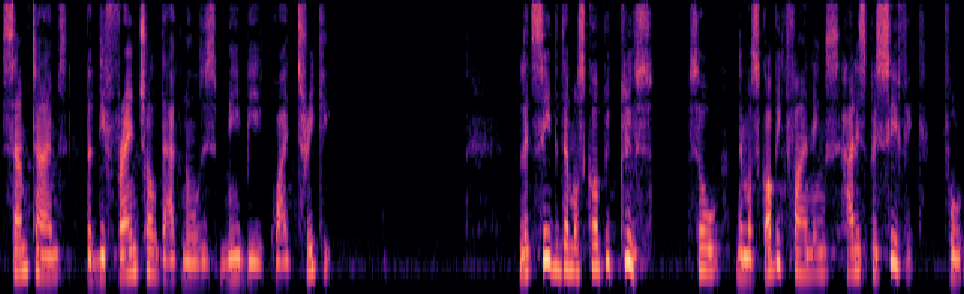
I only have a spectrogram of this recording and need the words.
sometimes the differential diagnosis may be quite tricky. Let's see the dermoscopic clues. So, dermoscopic findings highly specific for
